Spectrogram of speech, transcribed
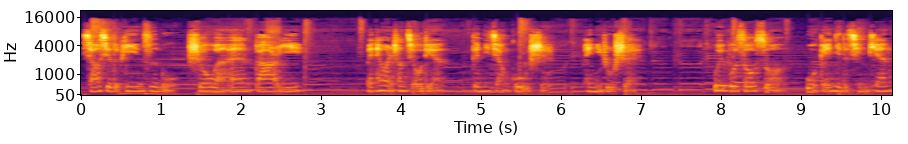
小写的拼音字母说晚安八二一，每天晚上九点，跟你讲故事，陪你入睡。微博搜索“我给你的晴天”，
